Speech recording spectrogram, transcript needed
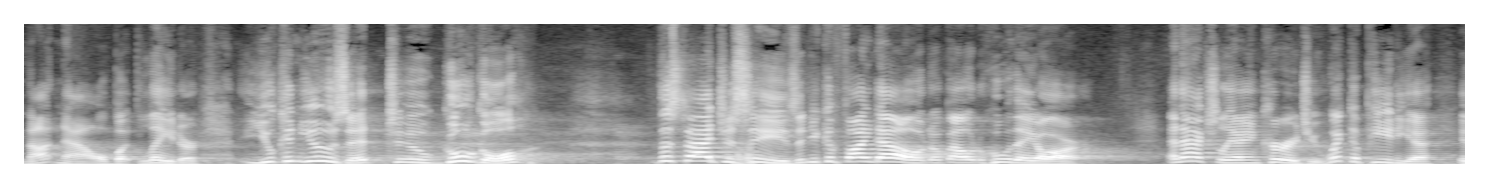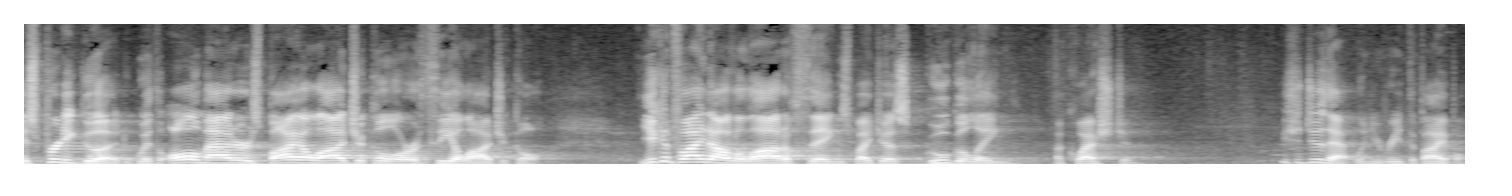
not now, but later, you can use it to Google the Sadducees and you can find out about who they are. And actually, I encourage you, Wikipedia is pretty good with all matters biological or theological. You can find out a lot of things by just Googling a question. You should do that when you read the Bible.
